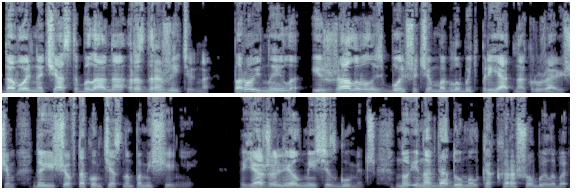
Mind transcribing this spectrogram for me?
Довольно часто была она раздражительна, порой ныла и жаловалась больше, чем могло быть приятно окружающим, да еще в таком тесном помещении. Я жалел миссис Гумидж, но иногда думал, как хорошо было бы,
